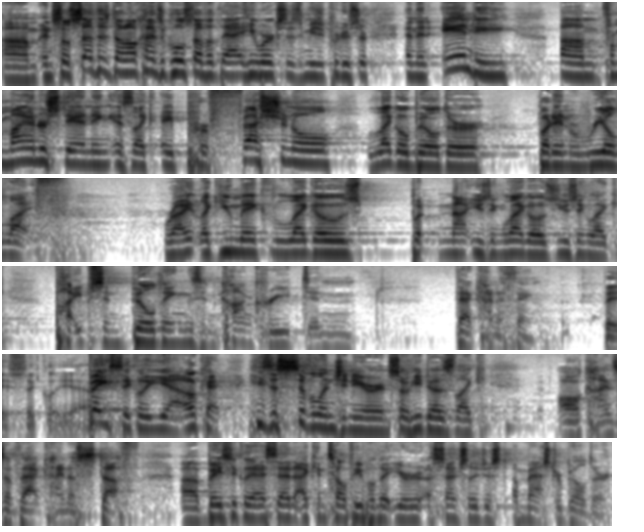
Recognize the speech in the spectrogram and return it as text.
Um, and so Seth has done all kinds of cool stuff with that. He works as a music producer. And then Andy, um, from my understanding, is like a professional Lego builder, but in real life right? Like you make Legos, but not using Legos, using like pipes and buildings and concrete and that kind of thing. Basically, yeah. Basically, yeah. Okay. He's a civil engineer, and so he does like all kinds of that kind of stuff. Uh, basically, I said I can tell people that you're essentially just a master builder.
